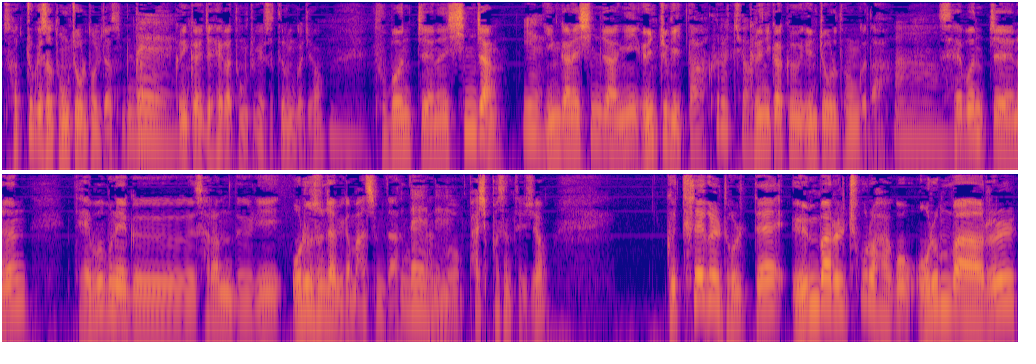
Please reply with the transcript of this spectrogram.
서쪽에서 동쪽으로 돌지 않습니까? 네. 그러니까 이제 해가 동쪽에서 뜨는 거죠. 음. 두 번째는 심장. 예. 인간의 심장이 왼쪽에 있다. 그렇죠. 그러니까 그 왼쪽으로 도는 거다. 아. 세 번째는 대부분의 그 사람들이 오른손잡이가 많습니다. 한 뭐 80%죠. 그 트랙을 돌 때 왼발을 축으로 하고 오른발을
